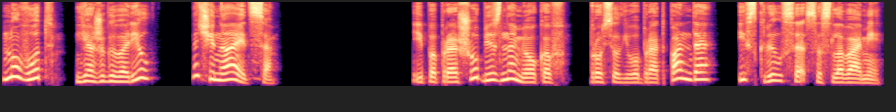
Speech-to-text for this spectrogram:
Ну вот, я же говорил, начинается. И попрошу без намеков, бросил его брат Панда и скрылся со словами.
